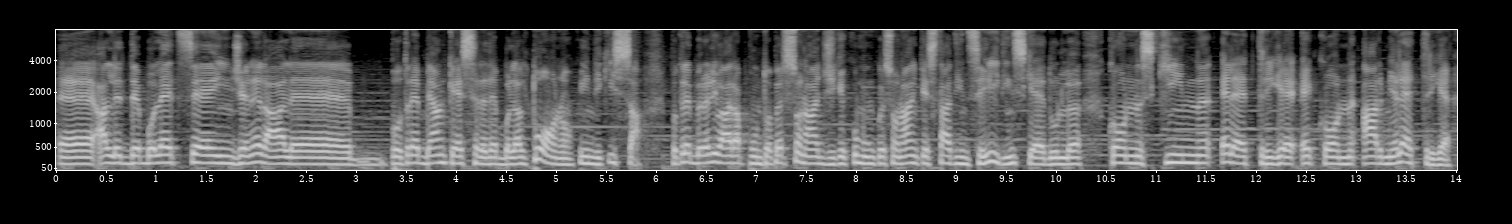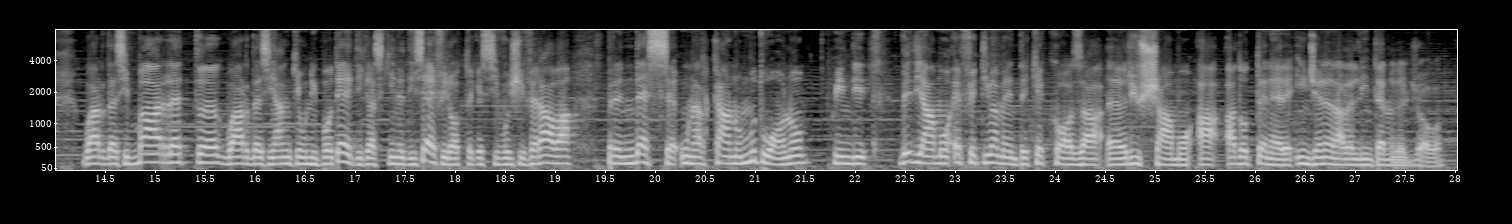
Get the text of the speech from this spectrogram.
eh, alle debolezze in generale, potrebbe anche essere debole al tuono, quindi chissà, potrebbero arrivare appunto personaggi che comunque sono anche stati inseriti in schedule con skin elettriche e con armi elettriche. Guardasi Barret, guardasi anche un'ipotetica skin di Sephiroth che si vociferava prendesse un Arcanum tuono quindi vediamo effettivamente che cosa eh, riusciamo a, ad ottenere in generale all'interno del gioco.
